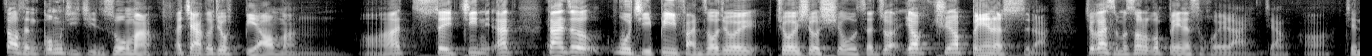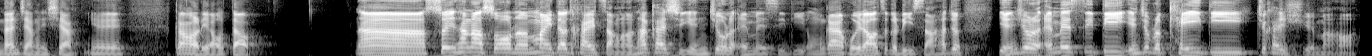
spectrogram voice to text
造成供给紧缩嘛，那价格就飙嘛，啊，所以今年啊，当然这个物极必反之后就会就会做修正，就要需要 balance 了，就看什么时候能够 balance 回来，这样啊，简单讲一下，因为。刚好聊到那所以他那时候呢卖掉就开始涨了，他开始研究了 MACD。我们刚才回到这个 Lisa，他就研究了 MACD，研究了 KD，就开始学嘛哈。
